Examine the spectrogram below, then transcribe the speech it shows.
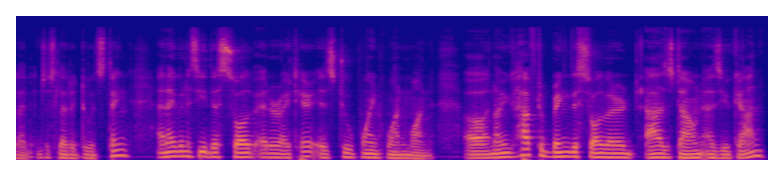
let just let it do its thing. And i'm going to see this solve error right here is 2.11 uh, now you have to bring this solve error as down as you can.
